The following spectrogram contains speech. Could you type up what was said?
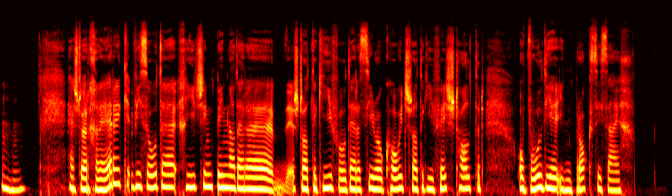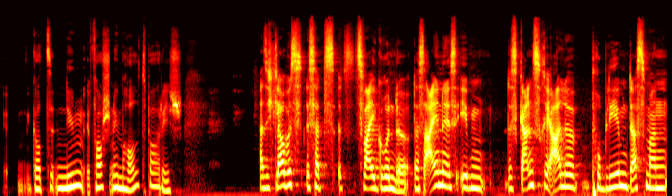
Mhm. Hast du eine Erklärung, wieso der Xi Jinping an dieser Strategie, von dieser Zero-Covid-Strategie festhält, obwohl die in Praxis eigentlich nicht mehr, fast nicht mehr haltbar ist? Also ich glaube, es, es hat zwei Gründe. Das eine ist eben das ganz reale Problem, dass man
